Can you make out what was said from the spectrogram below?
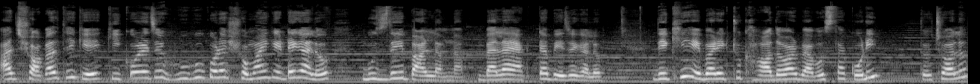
আজ সকাল থেকে কি করে যে হু হু করে সময় কেটে গেল বুঝতেই পারলাম না। বেলা একটা বেজে গেল। দেখি এবার একটু খাওয়া দাওয়ার ব্যবস্থা করি। তো চলো,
